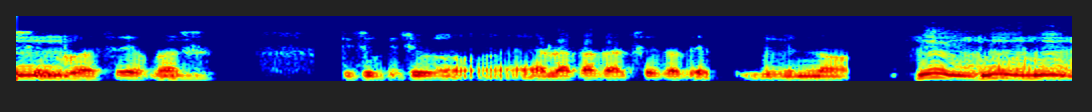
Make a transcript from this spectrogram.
সেগুলো আছে আপনার কিছু কিছু এলাকাতে আছে তাদের বিভিন্ন হুম হুম হুম।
